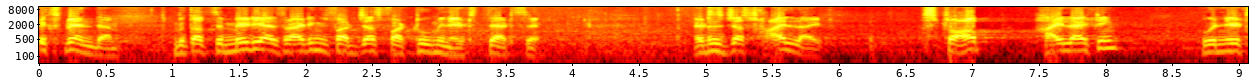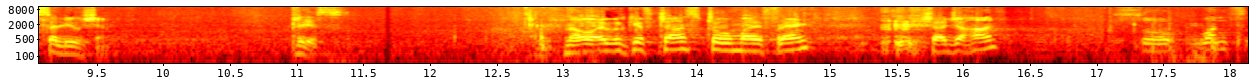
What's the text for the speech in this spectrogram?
explain them because the media is writing for just for two minutes. That's it. It is just highlight. Stop highlighting. We need solution. Please. Now I will give chance to my friend Shah Jahan. So once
